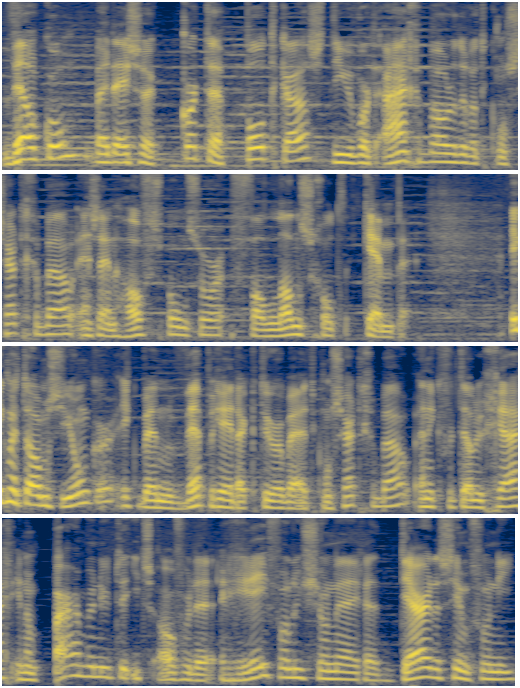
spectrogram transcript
Welkom bij deze korte podcast die u wordt aangeboden door het Concertgebouw en zijn hoofdsponsor Van Landschot Kempen. Ik ben Thomas de Jonker, ik ben webredacteur bij het Concertgebouw en ik vertel u graag in een paar minuten iets over de revolutionaire derde symfonie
